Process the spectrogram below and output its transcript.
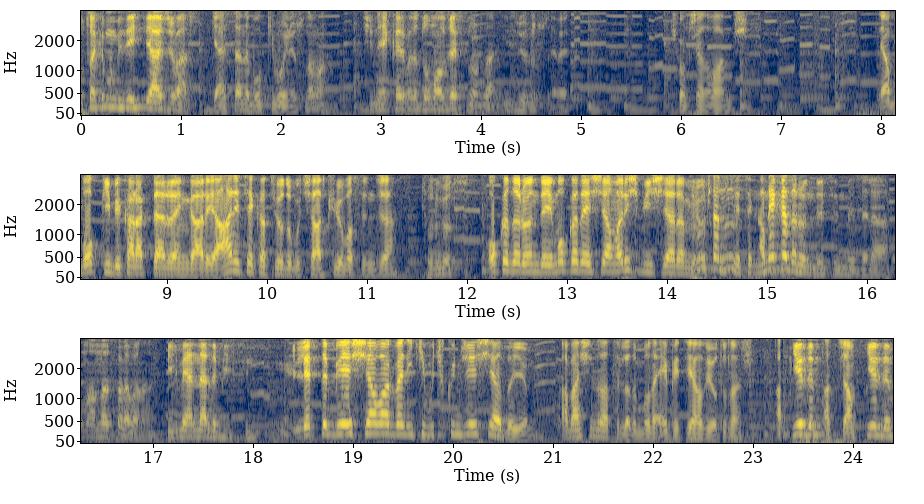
Bu takımın bize ihtiyacı var. Gerçi sen de bok gibi oynuyorsun ama. Şimdi Hekarim'e de dom alacaksın orada. İzliyoruz evet. Çok canı varmış. Ya bok gibi karakter Rengar ya. Hani tek atıyordu bu çar Q basınca. Turgut. O kadar öndeyim, o kadar eşyam var hiçbir işe yaramıyor. Turgut sen Kimseye tek ne atmıyor. kadar öndesin mesela? Onu anlatsana bana. Bilmeyenler de bilsin. Millette bir eşya var ben iki buçukuncu eşyadayım. Aa ben şimdi hatırladım bunu epetiye alıyordular. At, Girdim. atacağım. Girdim.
